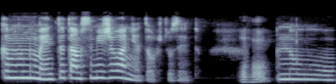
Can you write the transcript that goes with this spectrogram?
към момента там са ми желанията общо взето. Uh-huh. Но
